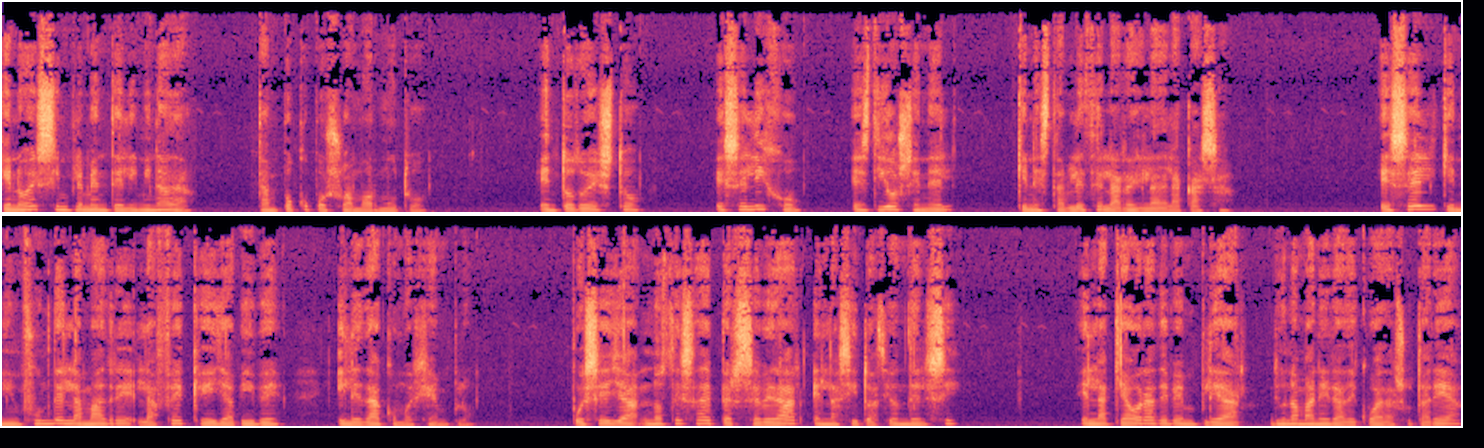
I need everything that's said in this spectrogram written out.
que no es simplemente eliminada, tampoco por su amor mutuo. En todo esto, es el Hijo, es Dios en él quien establece la regla de la casa. Es Él quien infunde en la madre la fe que ella vive y le da como ejemplo, pues ella no cesa de perseverar en la situación del sí, en la que ahora debe emplear de una manera adecuada su tarea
